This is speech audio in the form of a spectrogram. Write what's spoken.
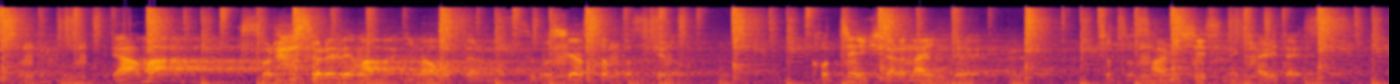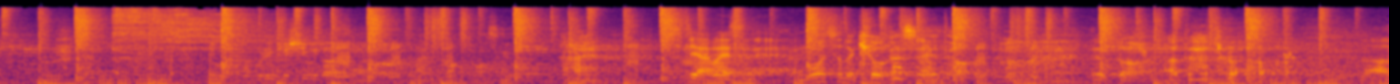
す？いやまあそれはそれでまあ今思ったらもう過ごしやすかったですけどこっちに来たらないんでちょっと寂しいですね。帰りたいです。ってますけどはいちょっとやばいですね。もうちょっと強化しないと。ちょっとあとあ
